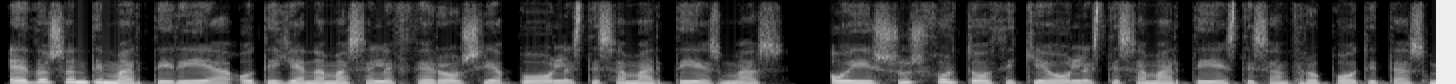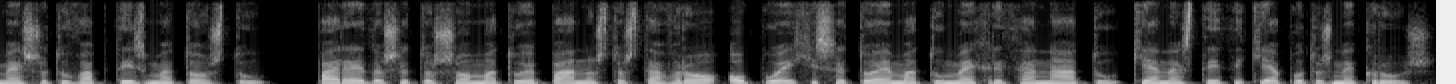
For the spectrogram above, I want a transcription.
Έδωσαν τη μαρτυρία ότι για να μας ελευθερώσει από όλες τις αμαρτίες μας, ο Ιησούς φορτώθηκε όλες τις αμαρτίες της ανθρωπότητας μέσω του βαπτίσματός του, παρέδωσε το σώμα του επάνω στο σταυρό όπου έχισε το αίμα του μέχρι θανάτου και αναστήθηκε από τους νεκρούς.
